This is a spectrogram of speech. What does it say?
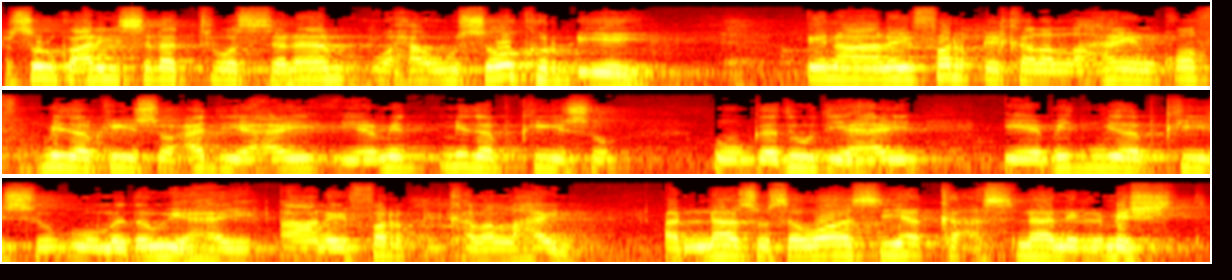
rasuulku calayhi salaatu wasalaam waxa uu soo kordhiyey inaanay farqi kale lahayn qof midabkiisu cad yahay iyo mid midabkiisu uu gaduud yahay iyo mid midabkiisu uu madow yahay aanay farqi kale lahayn. Annaasu sawaasiya ka asnaani lmisht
